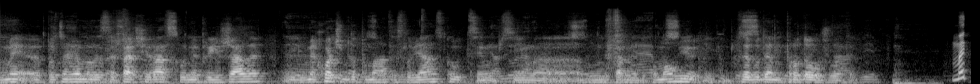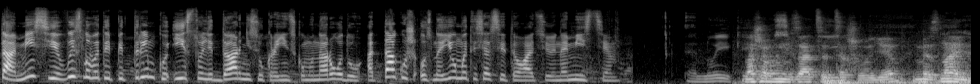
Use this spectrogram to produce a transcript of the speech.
Ми е, познайомилися перший раз, коли ми приїжджали. І ми хочемо допомагати Слов'янську цим всім е, гуманітарною допомогою, і це будемо продовжувати. Мета місії – висловити підтримку і солідарність українському народу, а також ознайомитися з ситуацією на місці. noi Наша організація, це що є. Ми знаємо,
